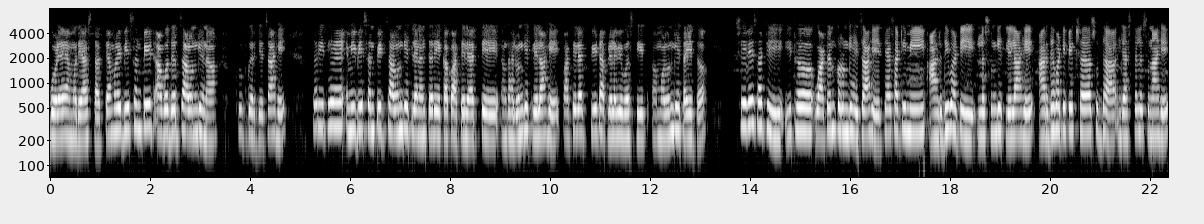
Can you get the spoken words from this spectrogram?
गोळ्या यामध्ये असतात. त्यामुळे बेसन पीठ अगोदर चाळून घेणं खूप गरजेचं आहे. तर इथे मी बेसन पीठ चाळून घेतल्यानंतर एका पातेल्यात ते घालून घेतलेलं आहे. पातेल्यात पीठ आपल्याला व्यवस्थित मळून घेता येतं. शेवेसाठी इथं वाटण करून घ्यायचं आहे. त्यासाठी मी अर्धी वाटी लसूण घेतलेला आहे. अर्ध्या वाटीपेक्षा सुद्धा जास्त लसूण आहे.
